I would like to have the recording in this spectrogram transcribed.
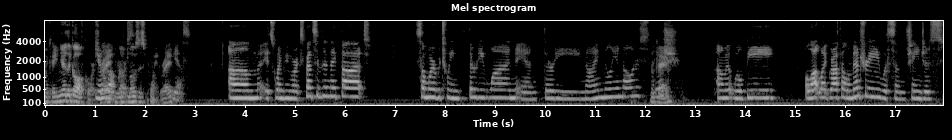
okay, near the golf course, Near the right? golf Mo- course. Moses Pointe, right? Yes. Um, it's going to be more expensive than they thought. Somewhere between thirty-one and thirty-nine million dollars Okay. Um, it will be a lot like Groff Elementary with some changes,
